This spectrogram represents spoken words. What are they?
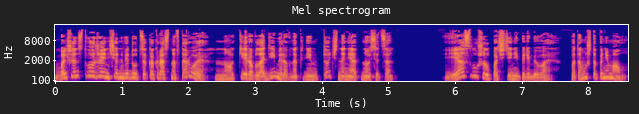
Большинство женщин ведутся как раз на второе, но Кира Владимировна к ним точно не относится. Я слушал, почти не перебивая, потому что понимал,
